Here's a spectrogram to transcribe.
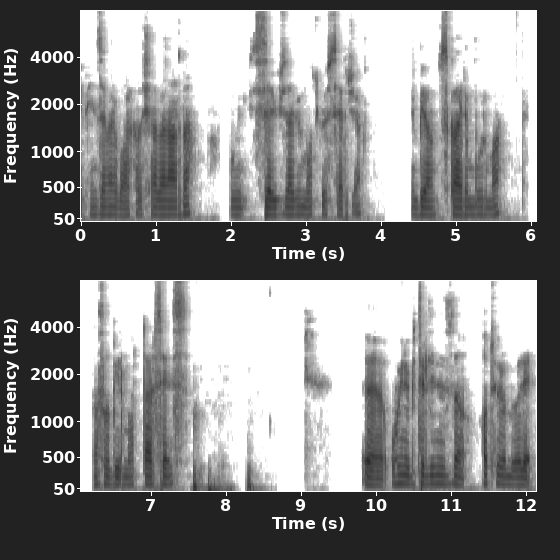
Hepinize merhaba arkadaşlar ben Arda. Bugün sizlere güzel bir mod göstereceğim. Beyond Skyrim vurma. Nasıl bir mod derseniz e, oyunu bitirdiğinizde atıyorum böyle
